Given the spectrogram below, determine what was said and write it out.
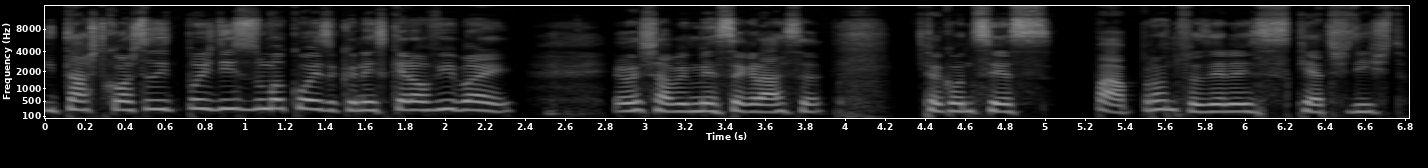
estás de costas e depois dizes uma coisa que eu nem sequer ouvi bem. Eu achava imensa graça que acontecesse. Pá, pronto, fazerem sketches disto.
